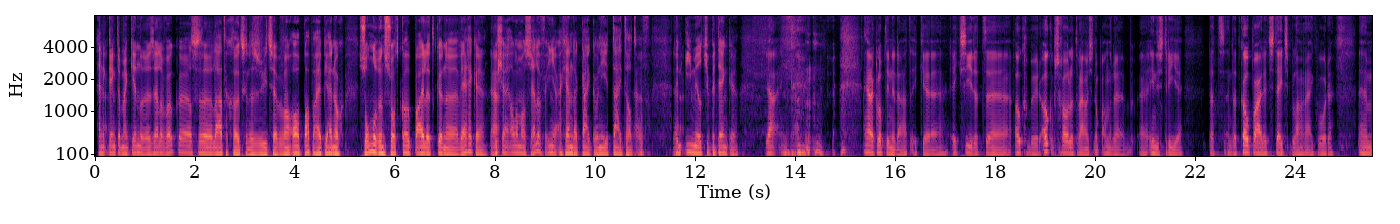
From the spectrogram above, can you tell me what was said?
En Ja. ik denk dat mijn kinderen zelf ook, als ze later groot zijn, dat ze zoiets hebben van... Oh papa, heb jij nog zonder een soort co-pilot kunnen werken? Ja. Moest jij allemaal zelf in je agenda kijken wanneer je tijd had? Of een e-mailtje bedenken? Ja, ja, dat klopt inderdaad. Ik, eh, ik zie dat ook gebeuren. Ook op scholen trouwens en op andere industrieën. Dat, eh, dat co-pilots steeds belangrijk worden. Ehm,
